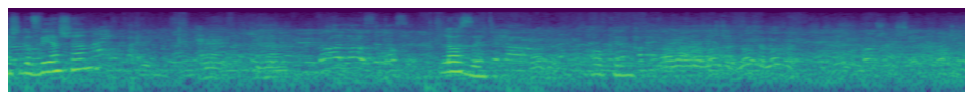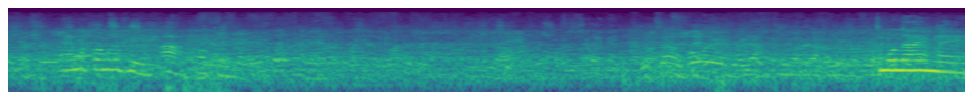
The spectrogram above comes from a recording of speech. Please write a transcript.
יש גביע שם? לא זה. אוקיי. אין מקום רביעי. אה, אוקיי. תמונה עם... אה,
